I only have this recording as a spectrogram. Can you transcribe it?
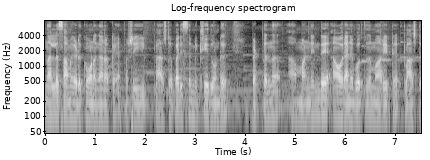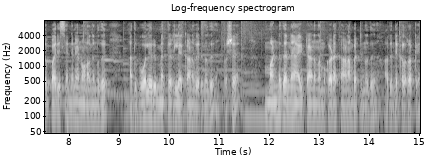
നല്ല സമയം എടുക്കും ഉണങ്ങാനൊക്കെ. പക്ഷേ ഈ പ്ലാസ്റ്റർ പാരിസ് മിക്സ് ചെയ്തുകൊണ്ട് പെട്ടെന്ന് ആ മണ്ണിന്റെ ആ ഒരു അനുഭവത്തിൽ നിന്ന് മാറിയിട്ട് പ്ലാസ്റ്റർ പാരിസ് എങ്ങനെയാണ് ഉണങ്ങുന്നത് അതുപോലെ ഒരു മെത്തഡിലേക്കാണ് വരുന്നത്. പക്ഷേ മണ്ണ് തന്നെ ആയിട്ടാണ് നമുക്കവിടെ കാണാൻ പറ്റുന്നത് അതിന്റെ കളറൊക്കെ.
